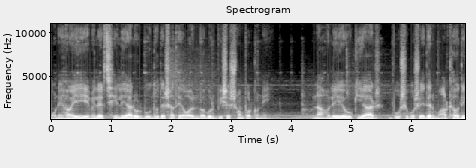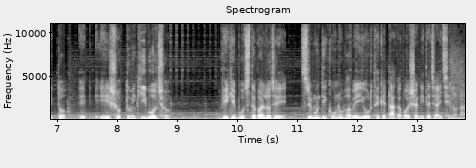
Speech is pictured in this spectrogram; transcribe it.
মনে হয় এই এমএলএর ছেলে আর ওর বন্ধুদের সাথে অয়নবাবুর বিশেষ সম্পর্ক নেই। না হলে ও কি আর বসে বসে এদের মার খাওয়া দেখত? এসব তুমি কি বলছো? ভিকি বুঝতে পারল যে শ্রীমন্তী কোনোভাবেই ওর থেকে টাকা পয়সা নিতে চাইছিল না।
